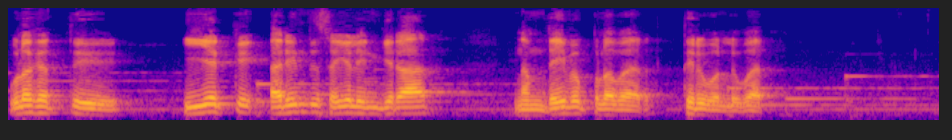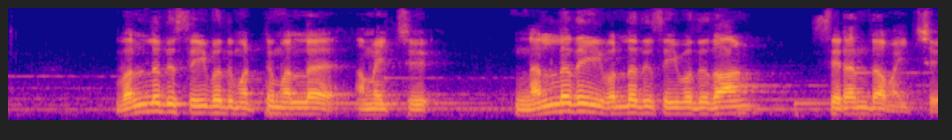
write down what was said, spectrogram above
உலகத்து இயற்கை அறிந்து செயல் என்கிறார் நம் தெய்வப் புலவர் திருவள்ளுவர். வல்லது செய்வது மட்டுமல்ல அமைச்சு நல்லதை வல்லது செய்வதுதான் சிறந்த அமைச்சு.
